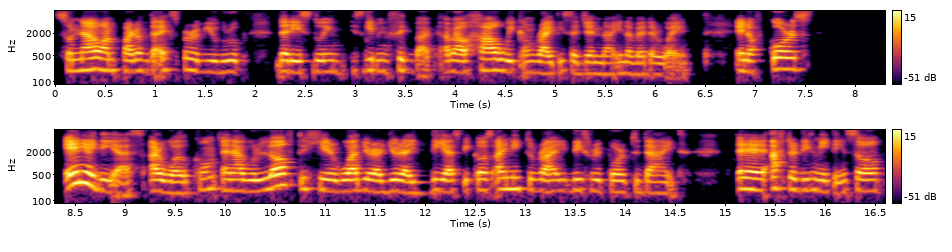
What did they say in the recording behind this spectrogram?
So now I'm part of the expert review group that is doing, is giving feedback about how we can write this agenda in a better way. And of course, any ideas are welcome. And I would love to hear what are your ideas because I need to write this report tonight uh, after this meeting. So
